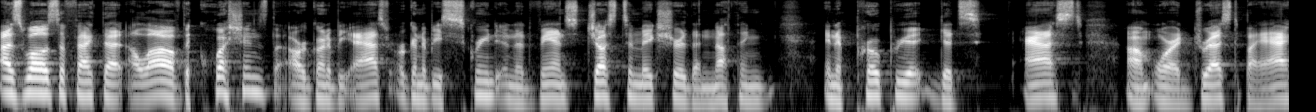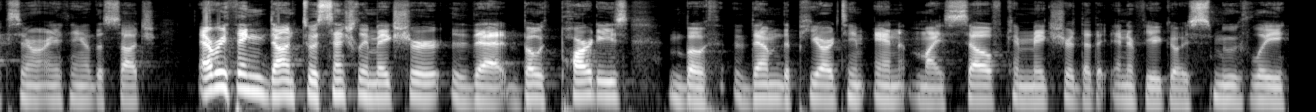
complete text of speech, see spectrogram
as well as the fact that a lot of the questions that are going to be asked are going to be screened in advance just to make sure that nothing inappropriate gets asked um, or addressed by accident or anything of the such everything done to essentially make sure that both parties, both them, the PR team, and myself can make sure that the interview goes smoothly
